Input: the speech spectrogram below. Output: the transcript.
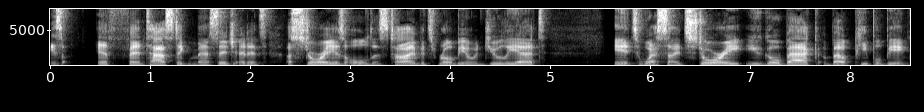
is a fantastic message and it's a story as old as time it's romeo and juliet it's west side story you go back about people being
